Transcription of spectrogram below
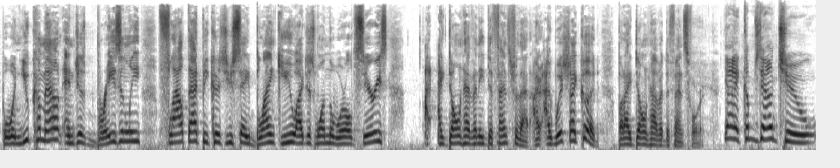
but when you come out and just brazenly flout that because you say blank you, I just won the World Series, I, I don't have any defense for that. I, I wish I could, but I don't have a defense for it. Yeah, it comes down to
